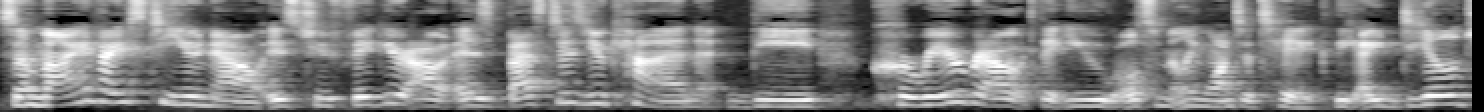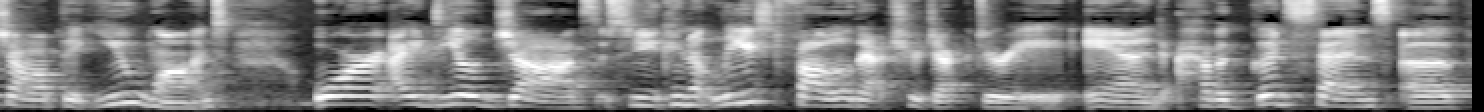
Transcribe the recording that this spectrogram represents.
So my advice to you now is to figure out as best as you can the career route that you ultimately want to take, the ideal job that you want, or ideal jobs so you can at least follow that trajectory and have a good sense of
